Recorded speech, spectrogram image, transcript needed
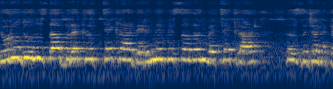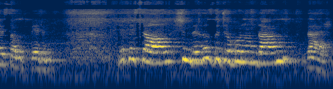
Yorulduğunuzda bırakıp tekrar derin nefes alın ve tekrar hızlıca nefes alıp verin. Nefesi al. Şimdi hızlıca burnundan ver.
